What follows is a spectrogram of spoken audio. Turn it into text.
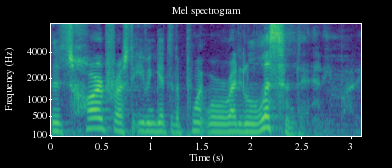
that it's hard for us to even get to the point where we're ready to listen to anybody.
